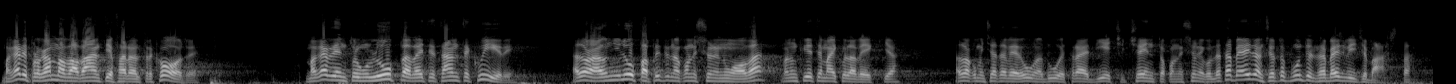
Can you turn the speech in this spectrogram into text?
Magari il programma va avanti a fare altre cose, Magari dentro un loop avete tante query. Allora a ogni loop aprite una connessione nuova, ma non chiudete mai quella vecchia. Allora cominciate ad avere 1, 2, 3, 10, 100 connessioni col database, a un certo punto il database vi dice basta.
